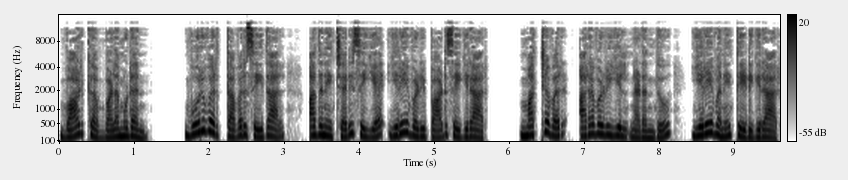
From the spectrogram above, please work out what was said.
வாழ்க்க வளமுடன். ஒருவர் தவறு செய்தால் அதனைச் சரி செய்ய இறை வழிபாடு செய்கிறார். மற்றவர் அறவழியில் நடந்து இறைவனை தேடுகிறார்.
